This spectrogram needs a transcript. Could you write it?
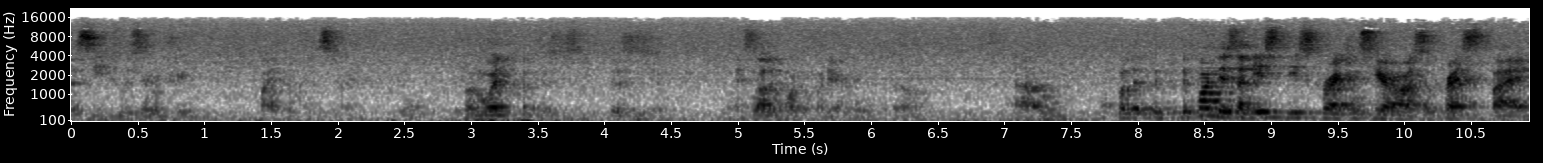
a Z2 symmetry, phi to minus phi. Yeah. From what, but this is, this is, yeah, it's not important for the argument at all. Um, but the, the, the point is that these, these corrections here are suppressed by,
